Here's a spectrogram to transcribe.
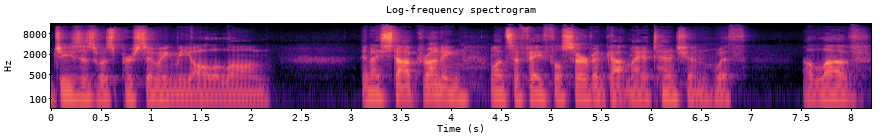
Jesus was pursuing me all along, and I stopped running once a faithful servant got my attention with a love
